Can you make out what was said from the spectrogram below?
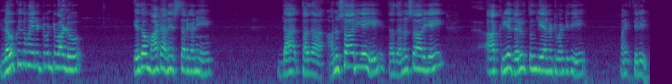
లౌకికమైనటువంటి వాళ్ళు ఏదో మాట అనేస్తారు కానీ దా తద అనుసారి అయి తదనుసారి అయి ఆ క్రియ జరుగుతుంది అన్నటువంటిది మనకి తెలియదు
